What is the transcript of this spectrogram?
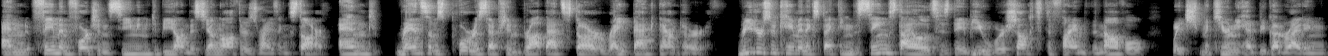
and fame and fortune seeming to be on this young author's rising star. And Ransom's poor reception brought that star right back down to earth. Readers who came in expecting the same style as his debut were shocked to find the novel which McInerney had begun writing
